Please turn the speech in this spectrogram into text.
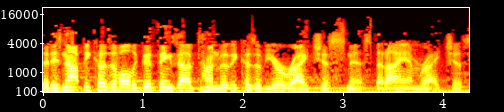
That is not because of all the good things I've done, but because of your righteousness, that I am righteous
